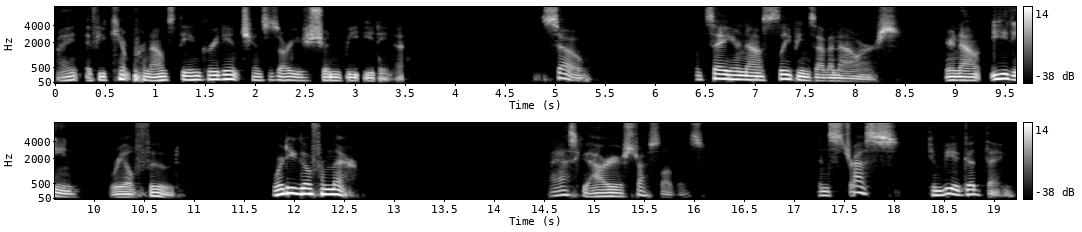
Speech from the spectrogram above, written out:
right? If you can't pronounce the ingredient, chances are you shouldn't be eating it. So, let's say you're now sleeping seven hours, you're now eating real food. Where do you go from there? I ask you, how are your stress levels? And stress can be a good thing,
